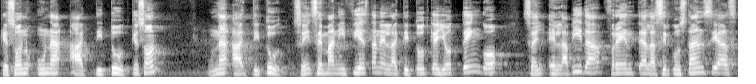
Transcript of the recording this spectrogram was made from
que son una actitud. ¿Qué son? una actitud, ¿sí? Se manifiestan en la actitud que yo tengo en la vida frente a las circunstancias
